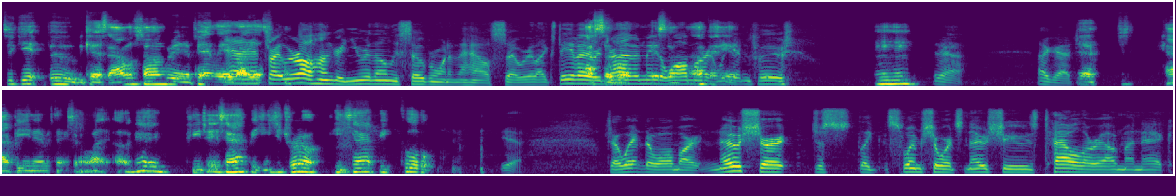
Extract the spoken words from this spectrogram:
to get food because I was hungry and apparently Yeah, that's right. We were all hungry, and you were the only sober one in the house. So we were like, Steve, I we're driving me to Walmart, okay, and we're yeah. getting food. Mm-hmm. Yeah, I got you. Yeah, just happy and everything. So I'm like, okay, PJ's happy. He's drunk. He's happy. Cool. Yeah. So I went to Walmart, no shirt, just like swim shorts, no shoes, towel around my neck,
